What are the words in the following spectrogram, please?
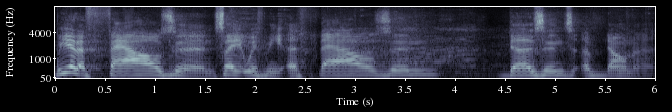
we had a thousand, say it with me, a thousand dozens of donuts.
